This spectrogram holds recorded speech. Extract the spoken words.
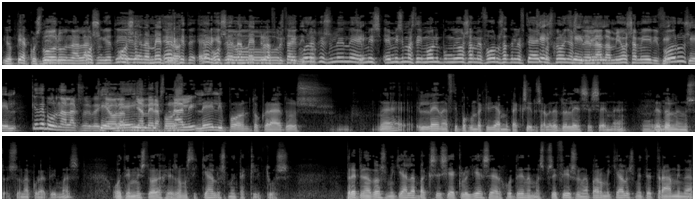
η οποία κοστίζει Μπορούν να αλλάξουν όσο, γιατί όσο ένα μέτρο, έρχεται, ε, έρχεται όσο ένα μέτρο ο αυτοκίνητο. Σταϊκούρας και σου λέει ναι, Και- εμείς, εμείς είμαστε οι μόνοι που μειώσαμε φόρους τα τελευταία 20 Και- χρόνια και στην λέει- Ελλάδα. Μειώσαμε ήδη και- φόρους και, και- δεν μπορούν να αλλάξουν ρε Και παιδιά όλα λέει, μια μέρα λοιπόν, στην άλλη. Λέει λοιπόν το κράτος ναι, λένε αυτοί που έχουν τα κλειδιά μεταξύ τους αλλά δεν το λένε σε σενα δεν το λένε στο- στον ακροατή μας ότι εμείς τώρα χρειαζόμαστε και άλλους μετακλητούς Πρέπει να δώσουμε και άλλα μπαξίσια εκλογές έρχονται να μας ψηφίσουν, να πάρουμε και άλλους με τετράμινα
